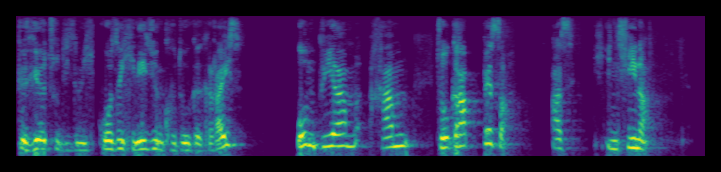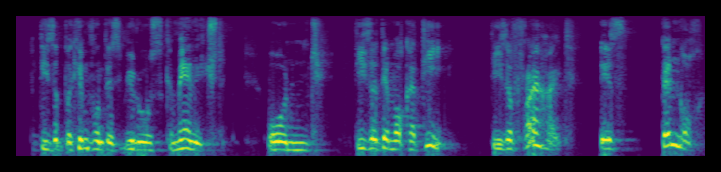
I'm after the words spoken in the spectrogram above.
gehört zu diesem großen chinesischen Kulturkreis. Und wir haben sogar besser als in China diese Bekämpfung des Virus gemanagt. Und diese Demokratie, diese Freiheit ist dennoch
